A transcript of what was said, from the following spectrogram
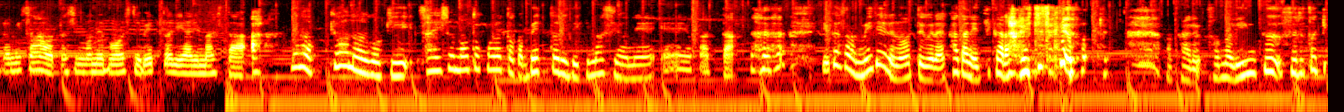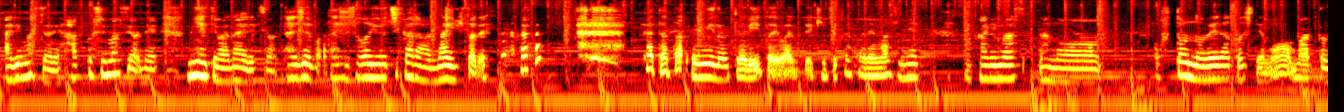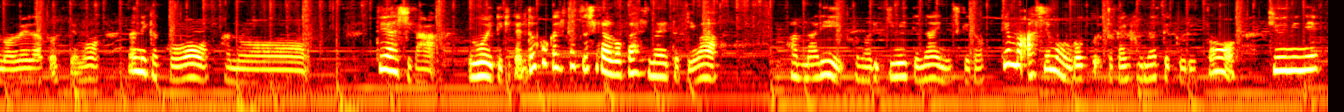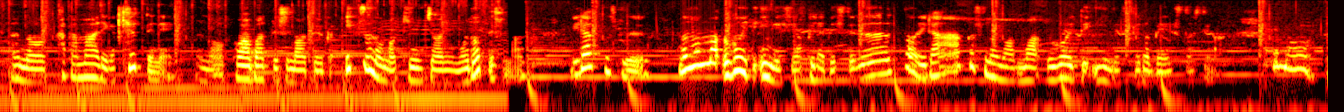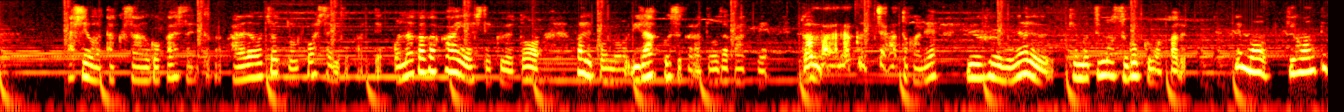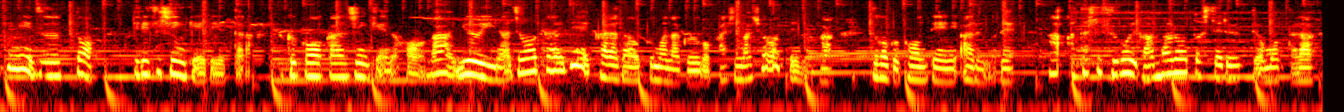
ひろみさん、私も寝坊してベッドリやりました。あ、でも今日の動き、最初のところとかベッドリできますよね。えー、よかった。ゆかさん見てるの？ってぐらい肩に力入ってたけど。わかる。そのリンクするときありますよね。ハッとしますよね。見えてはないですよ。大丈夫。私そういう力はない人です。肩と耳の距離と言われて気づかされますね。わかります。あのーお布団の上だとしても、マットの上だとしても、何かこう、あのー、手足が動いてきたり、どこか一つしか動かしてないときは、あんまりその力みってないんですけど、でも足も動くとかいう風になってくると、急にね、あの、肩周りがキュッてね、あの、こわばってしまうというか、いつもの緊張に戻ってしまう。リラックスのまま動いていいんですよ。ピラティスってずっとリラックスのまま動いていいんですけど、ベースとしては。でも、足をたくさん動かしたりとか、体をちょっと起こしたりとかって、お腹が関与してくると、やっぱりこのリラックスから遠ざかって、頑張らなくっちゃとかね、いう風になる気持ちもすごくわかる。でも、基本的にずっと、自律神経で言ったら、副交感神経の方が優位な状態で体をくまなく動かしましょうっていうのが、すごく根底にあるので、あ、私すごい頑張ろうとしてるって思ったら、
